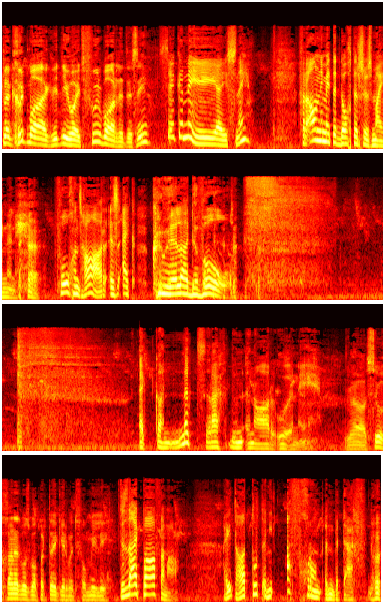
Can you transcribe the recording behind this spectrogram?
Klink goed, maar ek weet nie hoe uitvoerbaar dit is nie. Seker nie jy's nie. Veral nie met 'n dogter soos myne nie. Volgens haar is ek Cruella de Vil. Ek kan niks reg doen in haar oë nie. Ja, so gaan dit mos maar partykeer met familie. Dis daai pa van haar. Hy het haar tot in die afgrond in bederf.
